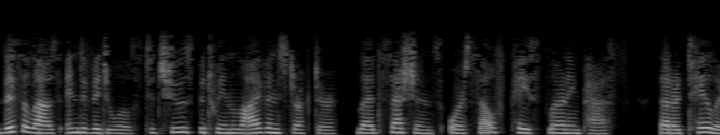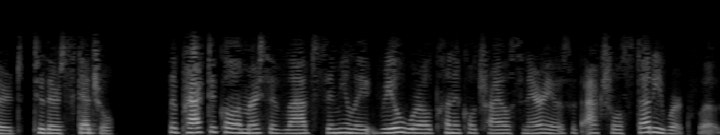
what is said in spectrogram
This allows individuals to choose between live instructor-led sessions or self-paced learning paths that are tailored to their schedule. The practical immersive labs simulate real-world clinical trial scenarios with actual study workflows.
